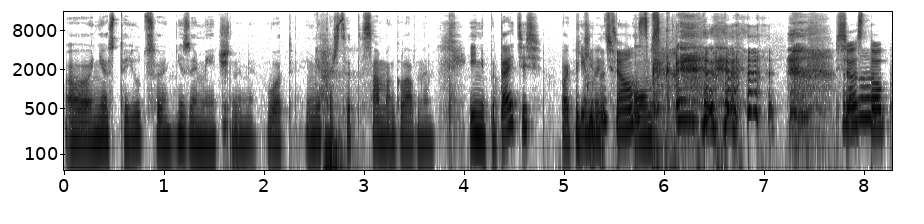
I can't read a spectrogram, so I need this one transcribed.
не остаются незамеченными. Вот. И мне кажется, это самое главное. И не пытайтесь покинуть Омск. Все, стоп.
